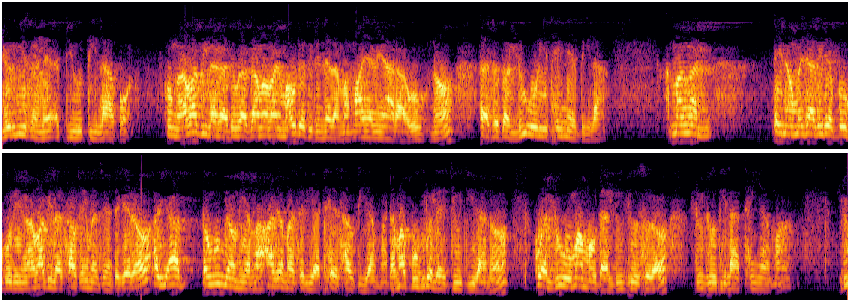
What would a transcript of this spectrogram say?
လူသမီးဆိုရင်လည်းအပြူသီလပေါ့ခု၅ပါးသီလကသူကကာမပိုင်မဟုတ်တဲ့သူတွေနဲ့ကမမှားရရင်ရတာဟုတ်နော်အဲ့ဒါဆိုတော့လူအိုတွေထိန်းတဲ့သီလအမှန်ကအိမ်အောင်မကြသေးတဲ့ပုဂ္ဂိုလ်တွေ၅ပါးသီလစောင့်ထိန်မယ်ဆိုရင်တကယ်တော့အဲ့ဒီအသုံးခုမြောက်နေရာမှာအာရမစရိယထဲဆောက်တည်ရမှာဒါမှပူပြီးတော့လည်းအကျိုးကြီးတာနော်ကိုကလူအိုမှမဟုတ်တာလူဖြူဆိုတော့လူဖြူသီလထိန်းရမှာလူ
